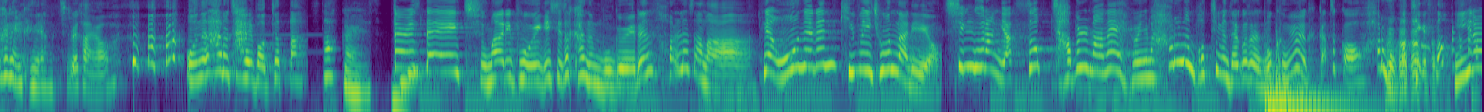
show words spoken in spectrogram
수요일엔 그냥 집에 가요 오늘 하루 잘 버텼다 Stalkers. Thursday 주말이 보이기 시작하는 목요일은 설레잖아. 그냥 오늘은 기분이 좋은 날이에요. 친구랑 약속 잡을 만 해. 왜냐면 하루만 버티면 되거든. 뭐 금요일 그까짓 거 하루 못 버티겠어? 이럴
